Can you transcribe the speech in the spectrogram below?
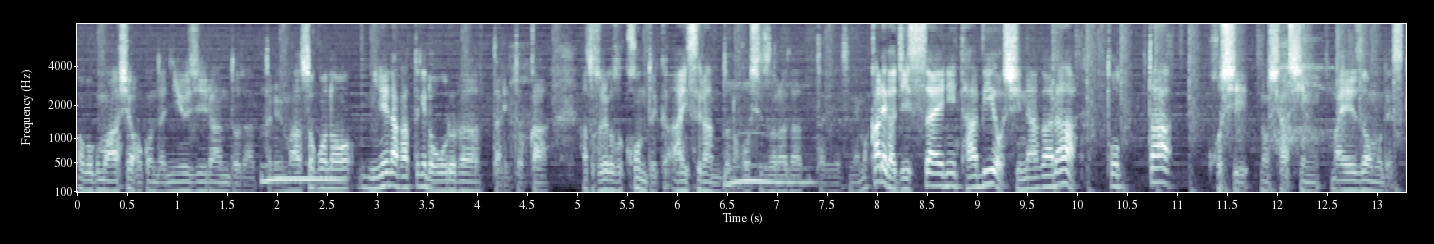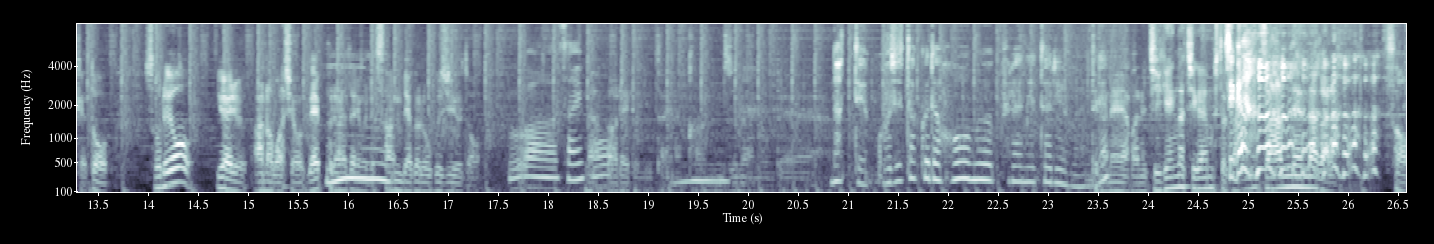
まあ、僕も足を運んだニュージーランドだったり、うん。まあ、そこの見れなかったけどオーロラだったりとかあとそれこそ今度行くアイスランドの星空だったりですね、まあ、彼が実際に旅をしながら撮った星の写真、まあ、映像もですけどそれをいわゆるあの場所でプラネタリウムで360度流高。れるみたいな感じなので。だってご自宅でホームプラネタリウムてかねねやっぱね次元が違いました。残残念ながら。そう。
